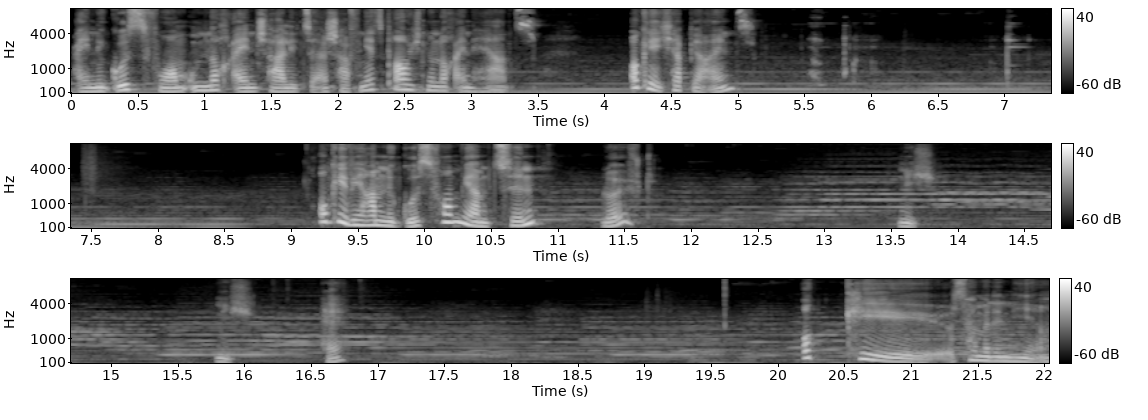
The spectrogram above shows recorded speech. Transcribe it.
Eine Gussform, um noch einen Charlie zu erschaffen. Jetzt brauche ich nur noch ein Herz. Okay, ich habe ja eins. Okay, wir haben eine Gussform, wir haben Zinn. Läuft. Nicht. Nicht. Hä? Okay, was haben wir denn hier?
